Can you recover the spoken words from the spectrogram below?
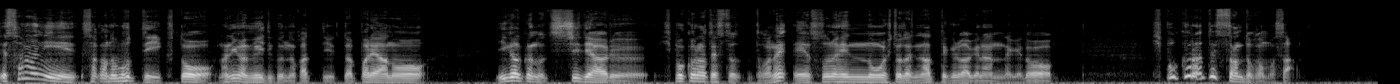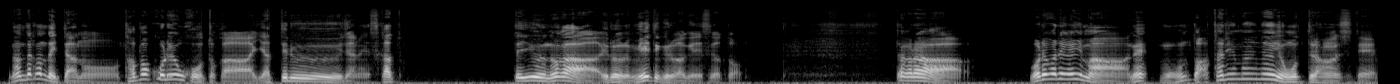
で、さらに遡っていくと、何が見えてくるのかっていうと、やっぱりあの、医学の父であるヒポクラテスとかね、えー、その辺の人たちになってくるわけなんだけど、ヒポクラテスさんとかもさ、なんだかんだ言ってあの、タバコ療法とかやってるじゃないですか、と。っていうのがいろいろ見えてくるわけですよ、と。だから、我々が今ね、もうほんと当たり前のように思ってる話で、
